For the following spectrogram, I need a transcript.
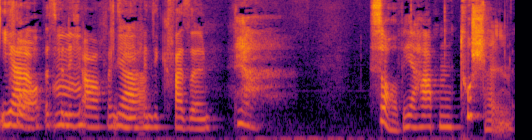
Ja, vor. das finde mhm. ich auch, wenn, ja. sie, wenn sie quasseln. Ja. So, wir haben Tuscheln.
